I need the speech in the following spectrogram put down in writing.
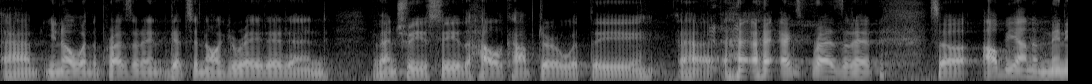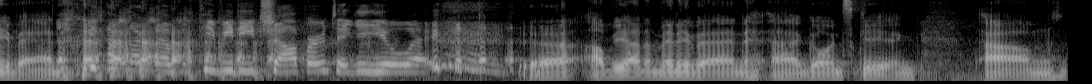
um, you know when the president gets inaugurated and eventually you see the helicopter with the uh, ex-president. So I'll be on a minivan. yeah, I'm not gonna have the PVD chopper taking you away. yeah, I'll be on a minivan uh, going skiing. Um,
